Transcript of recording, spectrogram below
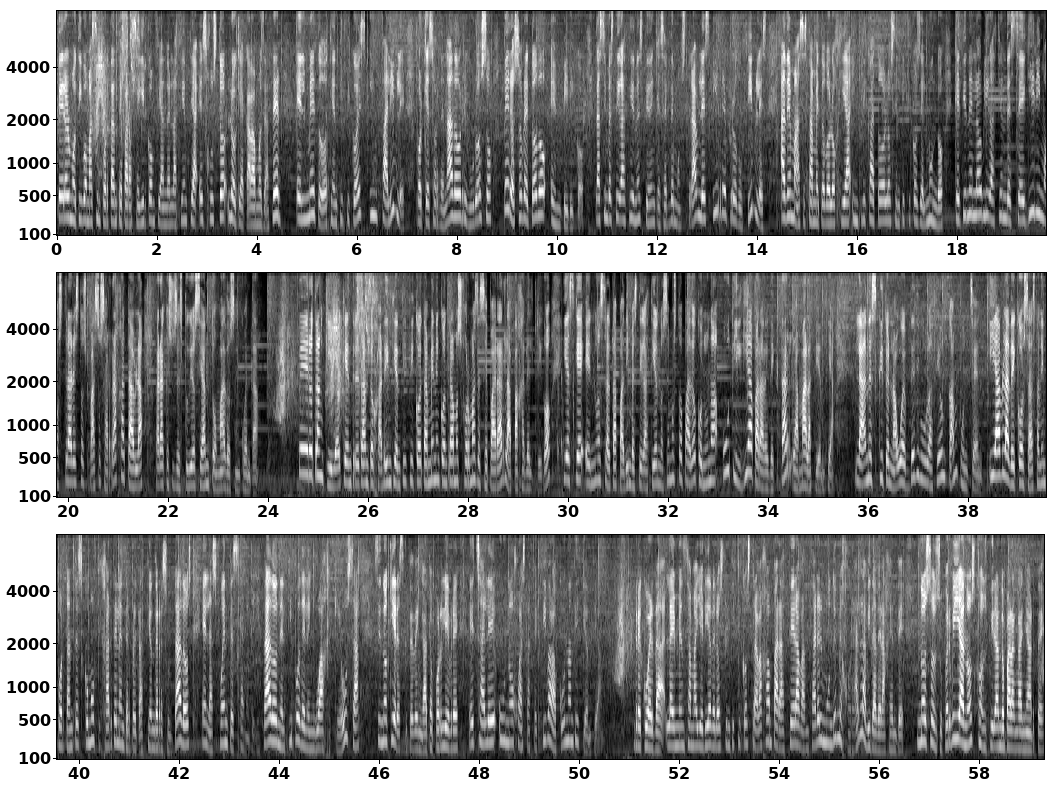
Pero el motivo más importante para seguir confiando en la ciencia es justo lo que acabamos de hacer. El método científico es infalible porque es ordenado, riguroso, pero sobre todo empírico. Las investigaciones tienen que ser demostrables y reproducibles. Además, esta metodología implica a todos los científicos del mundo que tienen la obligación de seguir y mostrar estos pasos a rajatabla para que sus estudios sean tomados en cuenta. Pero tranquilo, que entre tanto jardín científico también encontramos formas de separar la paja del trigo, y es que en nuestra etapa de investigación nos hemos topado con una útil guía para detectar la mala ciencia. La han escrito en la web de divulgación Campunchen y habla de cosas tan importantes como fijarte en la interpretación de resultados, en las fuentes que han utilizado, en el tipo de lenguaje que usa. Si no quieres que te den gato por liebre, échale un ojo a esta efectiva vacuna anticiencia. Recuerda, la inmensa mayoría de los científicos trabajan para hacer avanzar el mundo y mejorar la vida de la gente. No son supervillanos conspirando para engañarte.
